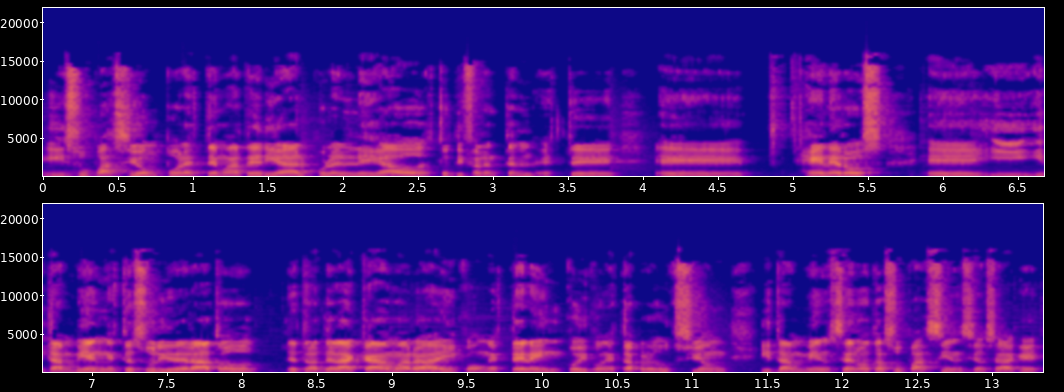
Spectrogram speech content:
y su pasión por este material, por el legado de estos diferentes este, géneros y, también este, su liderato detrás de la cámara y con este elenco y con esta producción y también se nota su paciencia, o sea que,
